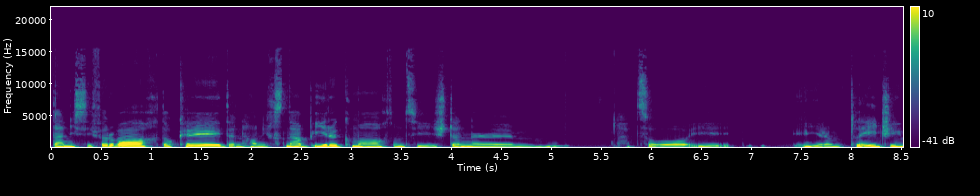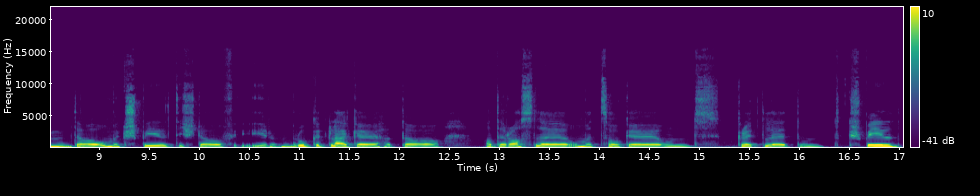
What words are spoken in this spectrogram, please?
dann ist sie verwacht, okay, dann habe ich Snap ihr gemacht und sie ist dann ähm, hat so in, in ihrem Playgym da rumgespielt, ist da auf ihrem Rücken gelegen, hat da an der Rassel umgezogen und gerüttelt und gespielt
